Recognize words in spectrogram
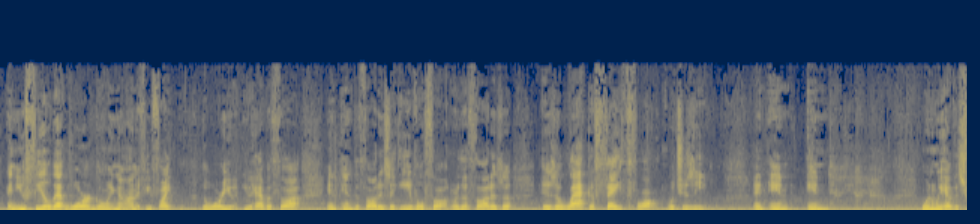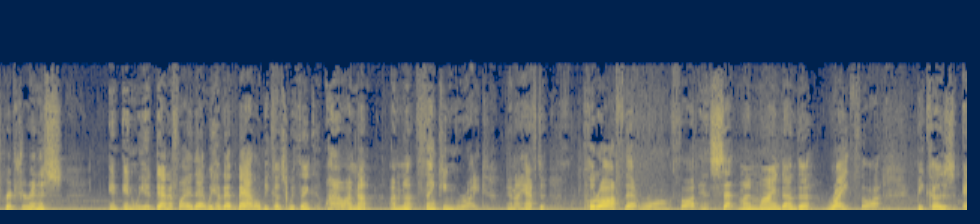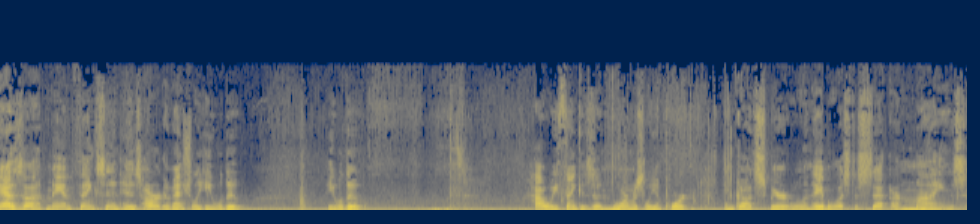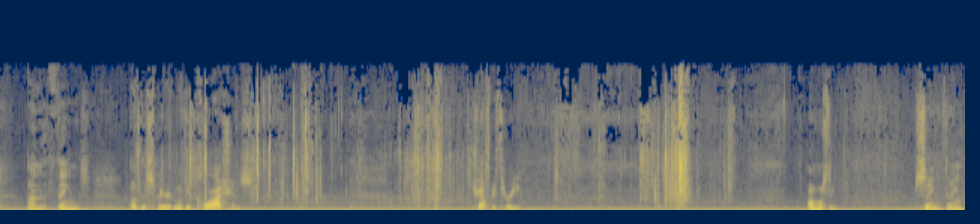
And you feel that war going on if you fight the war. You, you have a thought, and, and the thought is an evil thought, or the thought is a is a lack of faith thought, which is evil and and and when we have the scripture in us and, and we identify that we have that battle because we think wow i'm not i'm not thinking right and i have to put off that wrong thought and set my mind on the right thought Because as a man thinks in his heart, eventually he will do. He will do. How we think is enormously important, and God's Spirit will enable us to set our minds on the things of the Spirit. Look at Colossians chapter 3. Almost the same thing.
